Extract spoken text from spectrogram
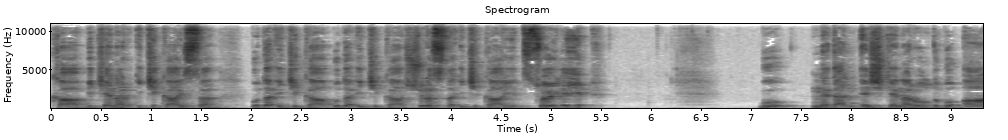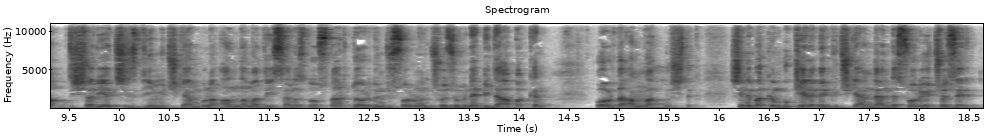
K bir kenar 2K ise bu da 2K, bu da 2K, şurası da 2K'yı söyleyip bu neden eşkenar oldu bu A dışarıya çizdiğim üçgen bunu anlamadıysanız dostlar dördüncü sorunun çözümüne bir daha bakın. Orada anlatmıştık. Şimdi bakın bu kelebek üçgenden de soruyu çözelim.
